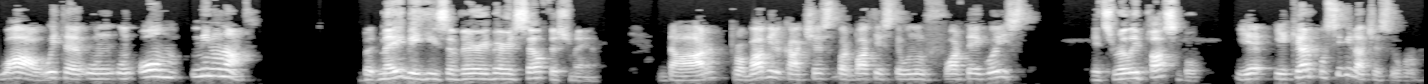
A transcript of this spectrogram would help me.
wow, uite, un, un om minunat. But maybe he's a very, very selfish man. Dar probabil că acest bărbat este unul foarte egoist. It's really possible. E, e chiar posibil acest lucru.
